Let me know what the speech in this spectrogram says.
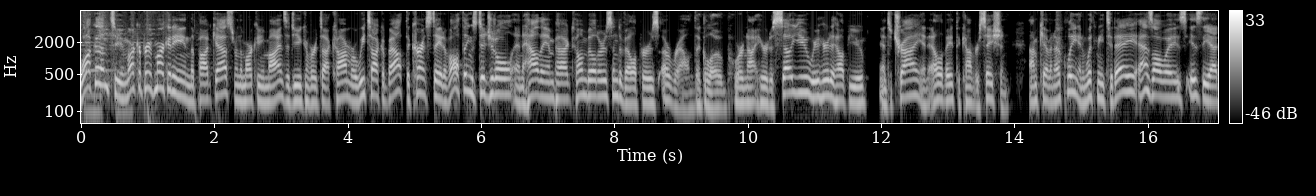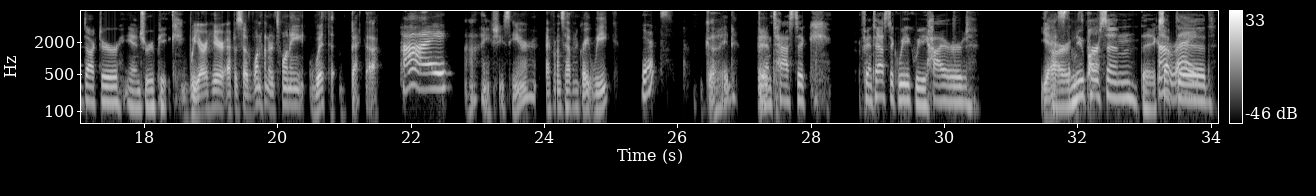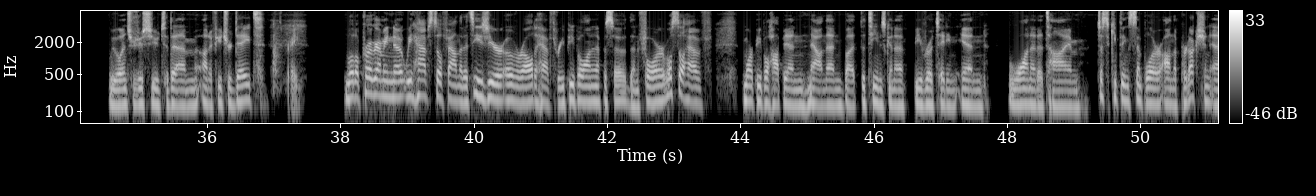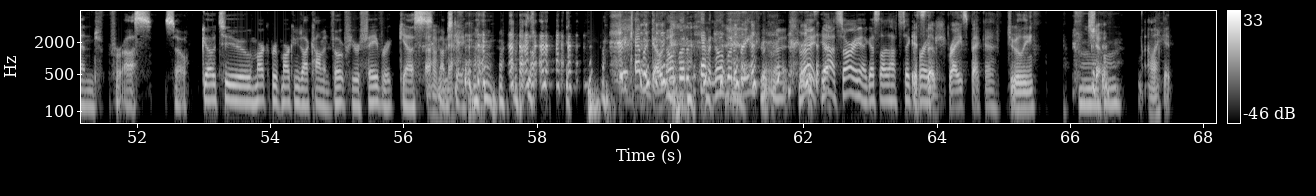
Welcome to Market Proof Marketing, the podcast from the marketing minds at doyouconvert.com, where we talk about the current state of all things digital and how they impact home builders and developers around the globe. We're not here to sell you, we're here to help you and to try and elevate the conversation. I'm Kevin Oakley, and with me today, as always, is the ad doctor, Andrew Peek. We are here, episode 120 with Becca. Hi. Hi, she's here. Everyone's having a great week. Yes. Good. Good. Fantastic fantastic week. We hired yes, our new person. They accepted. Right. We will introduce you to them on a future date. That's great. Little programming note we have still found that it's easier overall to have three people on an episode than four. We'll still have more people hop in now and then, but the team's going to be rotating in one at a time just to keep things simpler on the production end for us. So go to marketproofmarketing.com and vote for your favorite guests. Oh, no, I'm just kidding. Where did Kevin go? No one voted for Kevin. No one voted for Andrew. Right. Right. Yeah. Sorry. I guess I'll have to take it's a break. It's the Bryce, Becca, Julie mm-hmm. show. I like it.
